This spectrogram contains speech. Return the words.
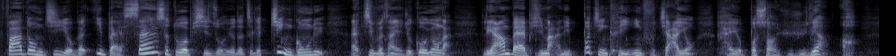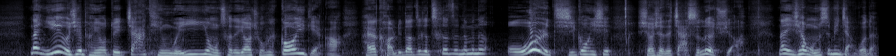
发动机有个一百三十多匹左右的这个净功率，哎，基本上也就够用了。两百匹马力不仅可以应付家用，还有不少余量啊。那也有些朋友对家庭唯一用车的要求会高一点啊，还要考虑到这个车子能不能偶尔提供一些小小的驾驶乐趣啊。那以前我们视频讲过的。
